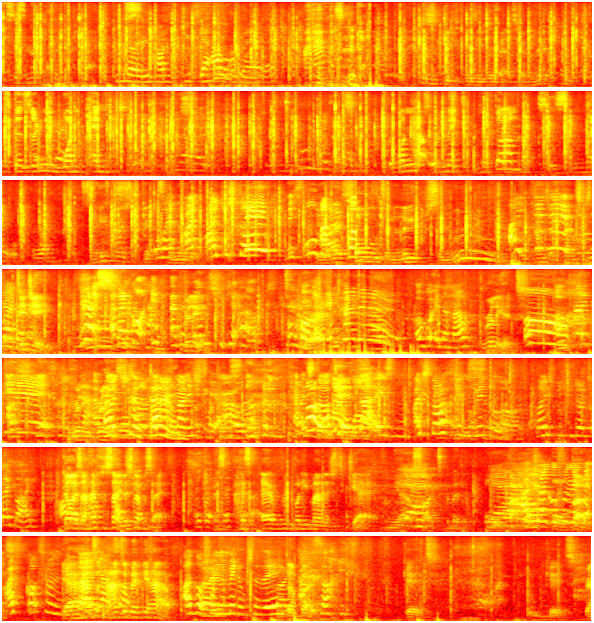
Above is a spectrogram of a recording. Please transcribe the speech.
This is not complex. No, how do you get out of it? I know how to get out This keeps busy for about 10 minutes. because there's only one entrance. One that would make it more Done. complex is multiple. So he's managed to get Oh, the I. I, I just started before. Yeah, I, it's well, folds and loops and woo. I all kinds of did it. Yeah, Did you? Yes, and I got in, and I managed to get out. Yeah. I got in and out. Brilliant. Oh, oh I did. Brilliant, I brilliant. just I managed to get out. I started. That is. I started in the middle. Those people don't go by. Guys, I have to say, listen up a sec. Has, has everybody managed to get from the outside to the middle? Or Yeah. back? I got or from the middle. both? I've got from the middle. Yeah, hands, up, yeah. hands up if you have. I got from the middle to the Done both. outside. Good. Good.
